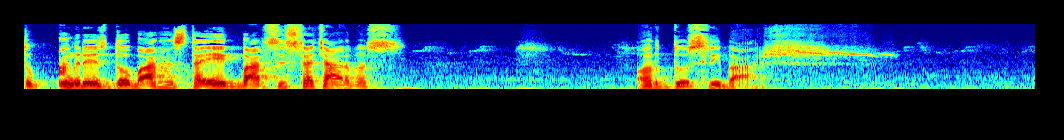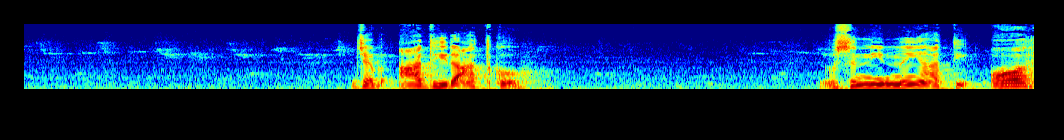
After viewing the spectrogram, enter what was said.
तो अंग्रेज़ दो बार हंसता, एक बार शिष्टाचार बस, और दूसरी बार, जब आधी रात को उसे नींद नहीं आती, और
